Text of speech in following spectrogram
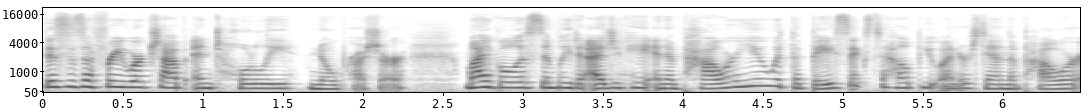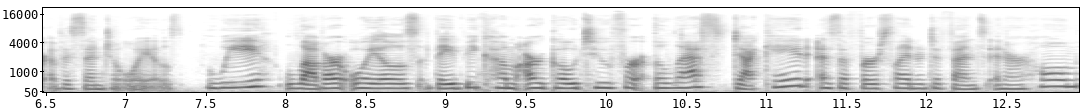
This is a free workshop and totally no pressure. My goal is simply to educate and empower you with the basics to help you understand understand the power of essential oils. We love our oils. They've become our go to for the last decade as the first line of defense in our home,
